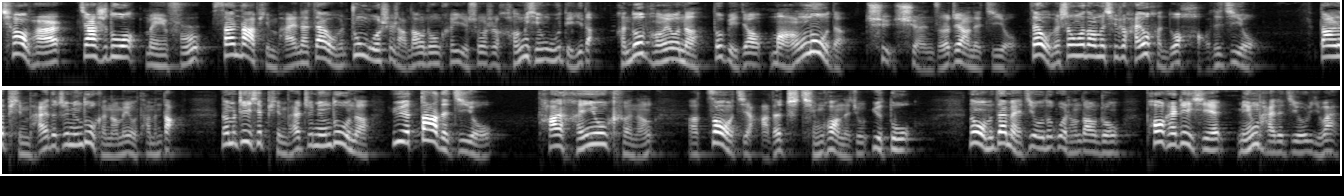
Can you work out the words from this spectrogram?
壳牌嘉实多、美孚三大品牌呢，在我们中国市场当中可以说是横行无敌的。很多朋友呢都比较盲目的去选择这样的机油，在我们生活当中其实还有很多好的机油，当然了，品牌的知名度可能没有他们大。那么这些品牌知名度呢越大的机油，它很有可能啊造假的情况呢就越多。那我们在买机油的过程当中，抛开这些名牌的机油以外，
